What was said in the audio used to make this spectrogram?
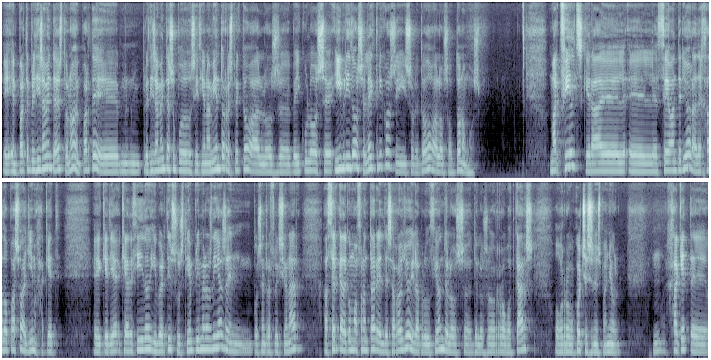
en parte precisamente a esto, ¿no? en parte precisamente a su posicionamiento respecto a los vehículos híbridos, eléctricos y sobre todo a los autónomos. Mark Fields, que era el, CEO anterior, ha dejado paso a Jim Hackett. Eh, que, ha decidido invertir sus 100 primeros días en, pues, en reflexionar acerca de cómo afrontar el desarrollo y la producción de los, eh, de los robot cars o robocoches en español. Mm, Hackett eh,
